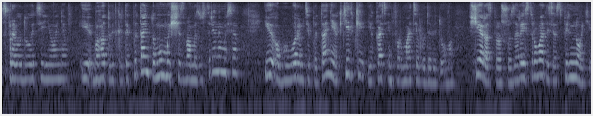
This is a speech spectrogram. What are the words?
з приводу оцінювання і багато відкритих питань. Тому ми ще з вами зустрінемося і обговоримо ці питання, як тільки якась інформація буде відома. Ще раз прошу зареєструватися в спільноті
